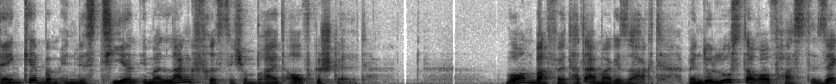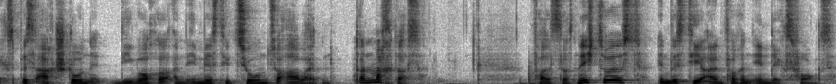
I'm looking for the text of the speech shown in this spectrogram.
Denke beim Investieren immer langfristig und breit aufgestellt. Warren Buffett hat einmal gesagt, wenn du Lust darauf hast, sechs bis acht Stunden die Woche an Investitionen zu arbeiten, dann mach das. Falls das nicht so ist, investiere einfach in Indexfonds.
